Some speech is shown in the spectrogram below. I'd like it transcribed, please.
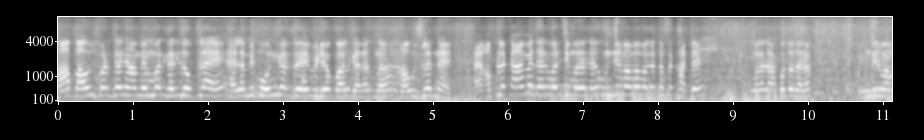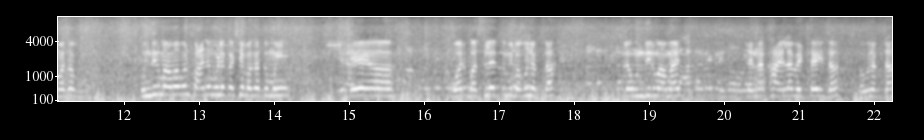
हा पाऊस पडतो आणि हा मेंबर घरी झोपला आहे ह्याला मी फोन करतोय व्हिडिओ कॉल घरातनं. हा उचलत नाही. आपलं काम आहे दरवर्षी मदत उंदीर मामा बघा कसं खातोय. तुम्हाला दाखवतो जरा. उंदीर मामाचा उंदीर मामा पण पाण्यामुळे कसे बघा तुम्ही. ते वर बसले तुम्ही बघू शकता. आपले उंदीर मामा आहेत. त्यांना खायला भेटतं इथं. बघू शकता.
